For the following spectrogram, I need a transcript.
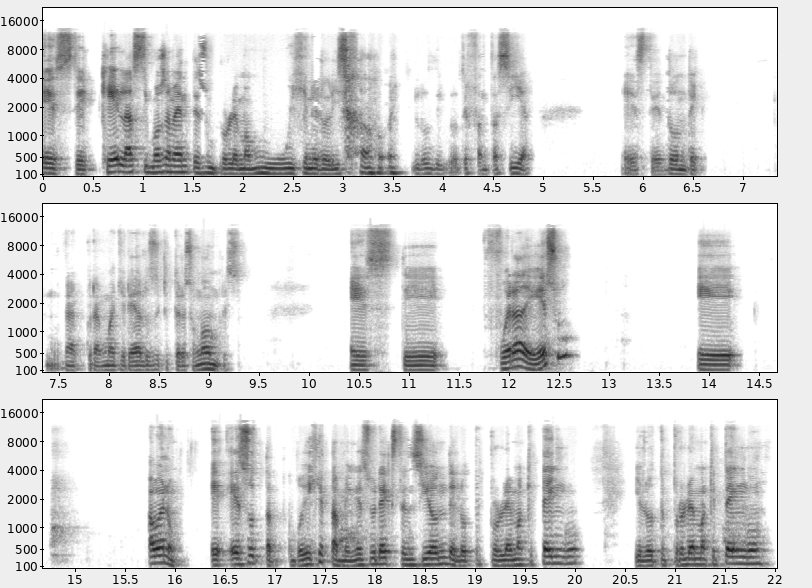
Este, que lastimosamente es un problema muy generalizado en los libros de fantasía, este, donde una gran mayoría de los escritores son hombres. Este, fuera de eso, eh, ah, bueno, e- eso, como dije, también es una extensión del otro problema que tengo, y el otro problema que tengo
